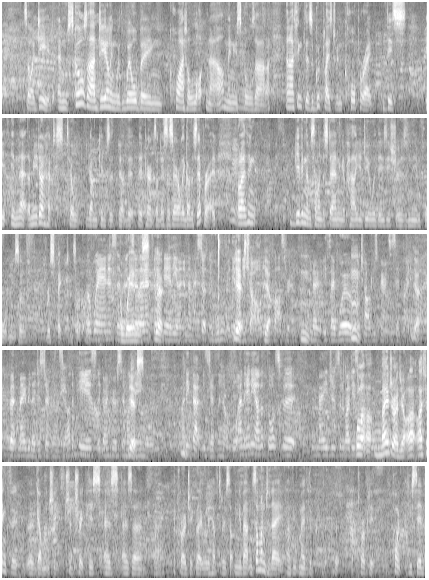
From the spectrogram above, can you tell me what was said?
So I did, and schools are dealing with well-being quite a lot now. Many schools are, and I think there's a good place to incorporate this in that. I mean, you don't have to tell young kids that, you know, that their parents are necessarily going to separate, hmm. but I think giving them some understanding of how you deal with these issues and the importance of respect and so forth. awareness of Awareness, it, so they don't feel yeah. like they're the only, I mean, they certainly wouldn't be the Yes, only child in yeah. the classroom. Mm. You know, if they were a mm. child whose parents are separating. Yeah. But maybe they just don't realise their other peers are going through a similar Yes. thing. Or, I think that is definitely helpful. And any other thoughts for major sort of ideas? Well, uh, major idea. I, I think the, the government should, should treat this as, as a, a, a project they really have to do something about. And someone today, I think, made the, the, the appropriate point. He said,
